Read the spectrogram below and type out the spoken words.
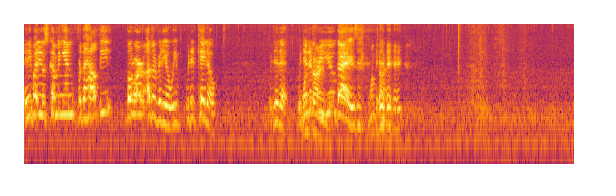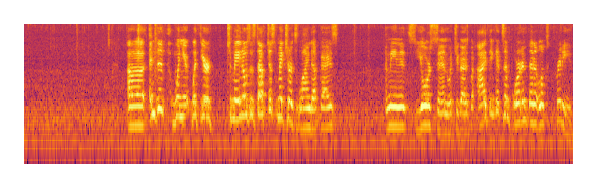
Anybody who's coming in for the healthy, go to our other video. We we did keto. We did it. We One did it for you guys. One time. uh, and then when you're with your tomatoes and stuff, just make sure it's lined up, guys. I mean, it's your sandwich, you guys, but I think it's important that it looks pretty.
